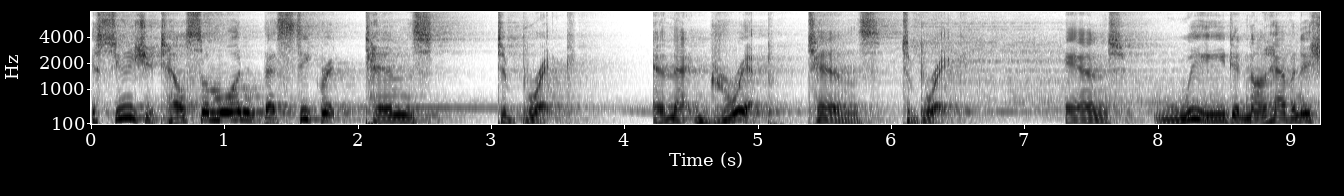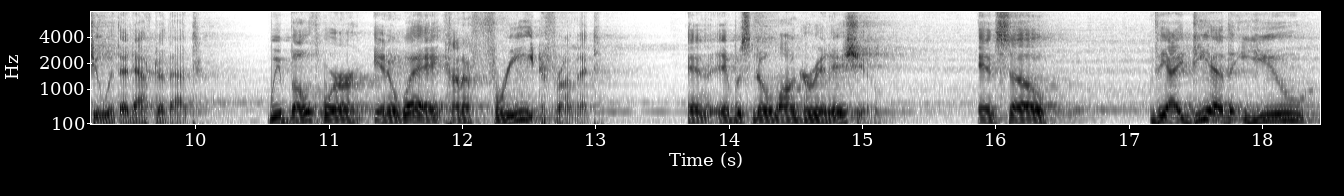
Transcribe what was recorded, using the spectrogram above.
as soon as you tell someone, that secret tends to break, and that grip tends to break. And we did not have an issue with it after that. We both were, in a way, kind of freed from it, and it was no longer an issue. And so the idea that you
